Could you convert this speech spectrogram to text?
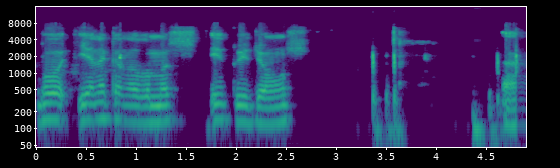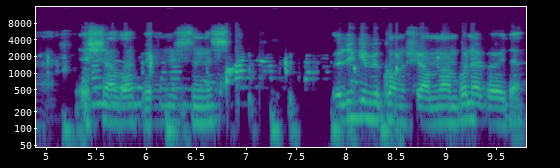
bu yeni kanalımız, ilk videomuz. Ee, inşallah beğenirsiniz. Ölü gibi konuşuyorum lan bu ne böyle?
